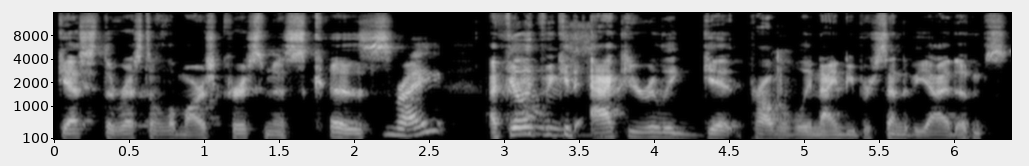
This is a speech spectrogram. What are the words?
guess the rest of Lamar's Christmas because Right? I feel like That we could accurately get probably ninety percent of the items.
